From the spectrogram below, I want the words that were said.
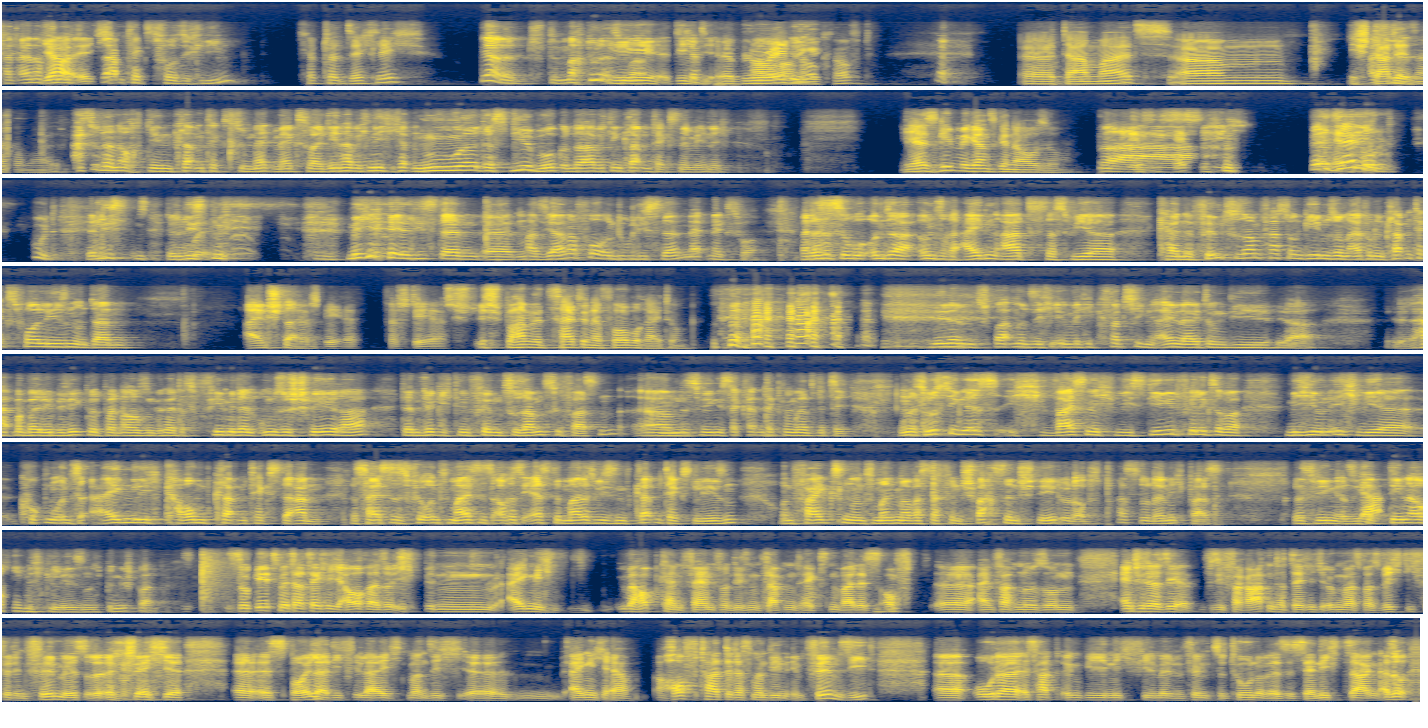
Hat einer ja, von ich hab, Text vor sich liegen? Ich habe tatsächlich ja, dann mach du das die, mal. Die, die äh, Blu-ray oh, gekauft. äh, damals. Ähm, ich starte jetzt einfach mal. Hast du dann auch den Klappentext zu Mad Max? Weil den habe ich nicht. Ich habe nur das Steelbook und da habe ich den Klappentext nämlich nicht. Ja, es geht mir ganz genauso. Ah. Sehr gut. Gut. Dann liest, dann liest Michael liest dann äh, Marsianer vor und du liest dann Mad Max vor. Weil das ist so unser, unsere Eigenart, dass wir keine Filmzusammenfassung geben, sondern einfach nur einen Klappentext vorlesen und dann einsteigen. Verstehe, verstehe. Sparen wir Zeit in der Vorbereitung. nee, dann spart man sich irgendwelche quatschigen Einleitungen, die, ja, hat man bei den Bewegtbildbanausen gehört, das fiel mir dann umso schwerer, dann wirklich den Film zusammenzufassen. Ähm, mhm. Deswegen ist der Klappentext nur ganz witzig. Und das Lustige ist, ich weiß nicht, wie es dir geht, Felix, aber Michi und ich, wir gucken uns eigentlich kaum Klappentexte an. Das heißt, es ist für uns meistens auch das erste Mal, dass wir diesen Klappentext lesen und feixen uns manchmal, was da für ein Schwachsinn steht oder ob es passt oder nicht passt. Deswegen, also ich ja. habe den auch noch nicht gelesen. Ich bin gespannt. So geht es mir tatsächlich auch. Also ich bin eigentlich überhaupt kein Fan von diesen Klappentexten, weil es mhm. oft äh, einfach nur so ein, entweder sie, sie verraten tatsächlich irgendwas, was wichtig für den Film ist oder irgendwelche äh, Spoiler, die vielleicht man sich äh, eigentlich erhofft hatte, dass man den im Film sieht, äh, oder es hat irgendwie nicht viel mit dem Film zu tun oder es ist ja nicht sagen. Also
